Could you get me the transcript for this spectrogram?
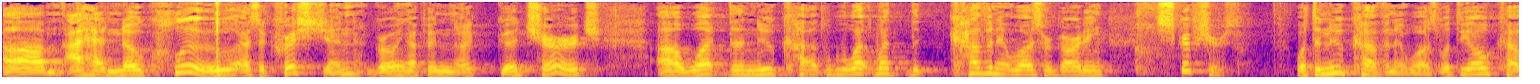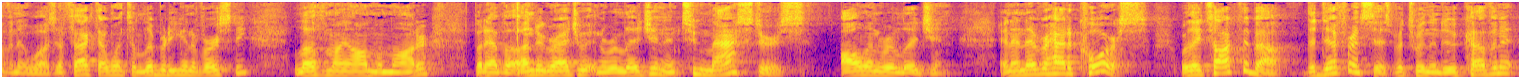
Um, I had no clue as a Christian growing up in a good church uh, what the new co- what what the covenant was regarding scriptures what the new covenant was, what the old covenant was. In fact, I went to Liberty University, love my alma mater, but I have an undergraduate in religion and two masters, all in religion. And I never had a course where they talked about the differences between the new covenant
